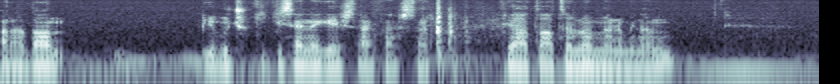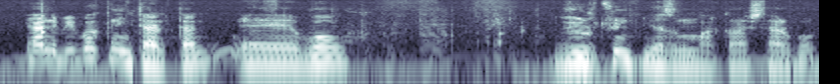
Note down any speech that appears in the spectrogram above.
aradan bir buçuk iki sene geçti arkadaşlar. Fiyatı hatırlamıyorum inanın. Yani bir bakın internetten. Ee, WoW Word'ün yazılımı arkadaşlar bu.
